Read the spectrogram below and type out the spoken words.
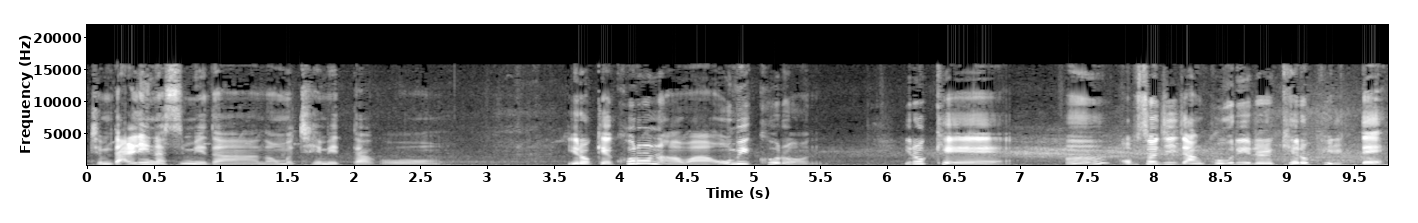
지금 난리 났습니다. 너무 재밌다고. 이렇게 코로나와 오미크론, 이렇게, 어? 없어지지 않고 우리를 괴롭힐 때,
